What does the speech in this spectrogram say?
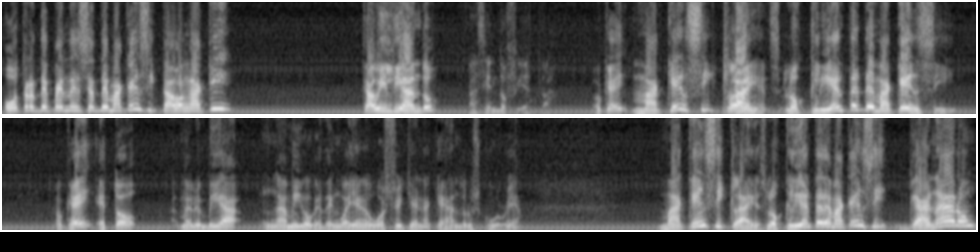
Otras dependencias de Mackenzie estaban aquí cabildeando. Haciendo fiesta. ¿Ok? Mackenzie Clients, los clientes de Mackenzie, ¿ok? Esto me lo envía un amigo que tengo allá en el Wall Street Journal, que es Andrew Scurria. Mackenzie Clients, los clientes de Mackenzie ganaron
